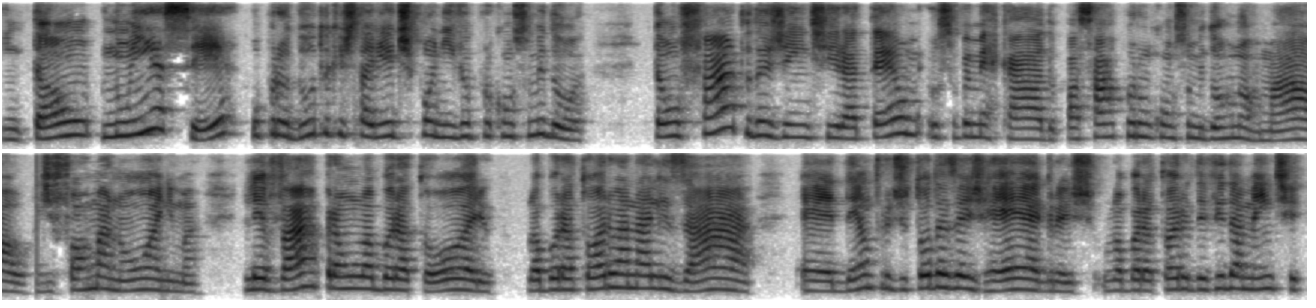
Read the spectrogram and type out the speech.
Então, não ia ser o produto que estaria disponível para o consumidor. Então, o fato da gente ir até o supermercado, passar por um consumidor normal, de forma anônima, levar para um laboratório, o laboratório analisar é, dentro de todas as regras, o laboratório devidamente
